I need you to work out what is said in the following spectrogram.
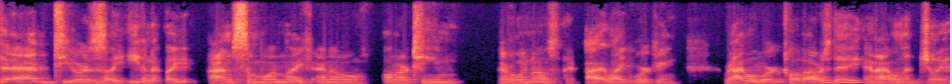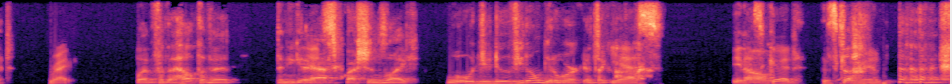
to add to yours, like even like I'm someone like I know on our team, everyone knows like I like working. I will work 12 hours a day and I will enjoy it. Right. But for the health of it, then you get Yes. asked questions like, what would you do if you don't get to work? And it's like, oh, Yes. you know, That's good. That's good, man.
